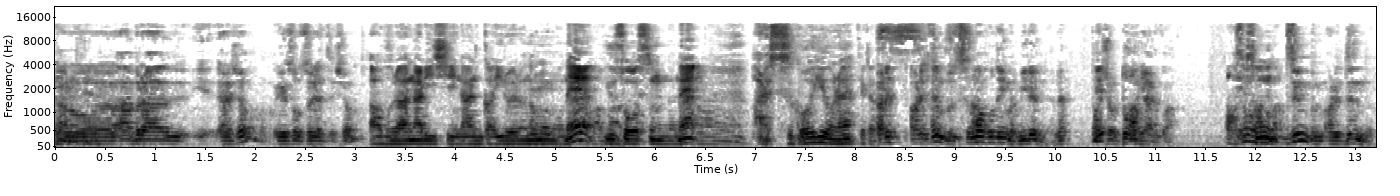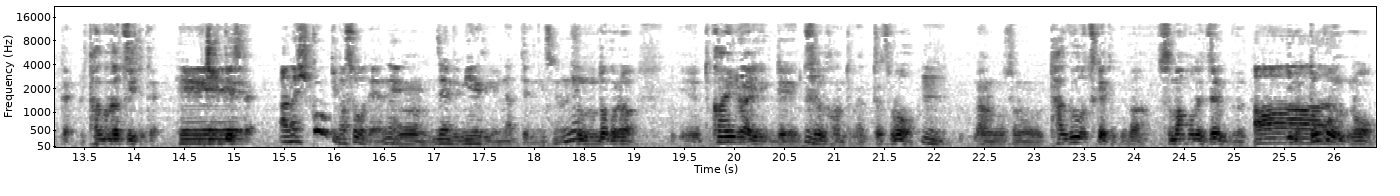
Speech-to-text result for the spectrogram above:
あの油あれでしょ？輸送するやつでしょ？油なりし、何かいろいろなものをうん。ね輸送すんのね。あれすごいよね。あれあれ全部スマホで今見れるんだよね？場所どこにあるか。あそうなんだ。全部あれ出るんだって。タグがついてて。GPS で。あの飛行機もそうだよね、うん。全部見れるようになってるんですよね。そうだから海外で通販とかやったやつをうん。あのそのタグをつけとけばスマホで全部今どこの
